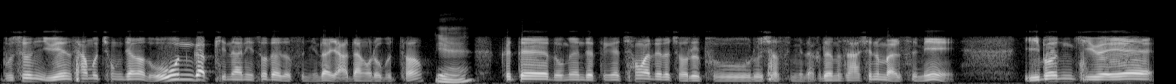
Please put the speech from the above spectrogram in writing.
무슨 유엔 사무총장은 온갖 비난이 쏟아졌습니다 야당으로부터 예. 그때 노무현 대통령이 청와대로 저를 부르셨습니다 그러면서 하시는 말씀이 이번 기회에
